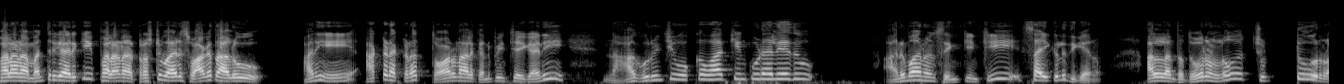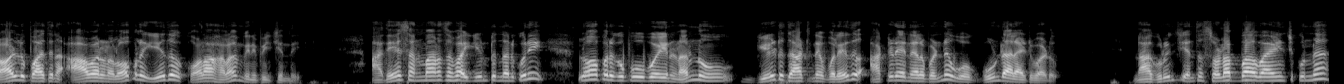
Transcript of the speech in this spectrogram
ఫలానా మంత్రి గారికి ఫలానా ట్రస్ట్ వారి స్వాగతాలు అని అక్కడక్కడ తోరణాలు కనిపించాయి గాని నా గురించి ఒక్క వాక్యం కూడా లేదు. అనుమానం శంకించి సైకిల్ దిగాను. అల్లంత దూరంలో చుట్టూ రాళ్ళు పాతిన ఆవరణ లోపల ఏదో కోలాహలం వినిపించింది. అదే సన్మాన సభ అయి ఉంటుందనుకుని లోపలికి పోబోయిన నన్ను గేటు దాటనివ్వలేదు. అక్కడే నిలబడిన ఓ గూండాలాటివాడు. నా గురించి ఎంత సొడబ్బా వాయించుకున్నా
